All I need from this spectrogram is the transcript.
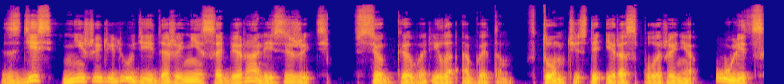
Здесь не жили люди и даже не собирались жить. Все говорило об этом, в том числе и расположение улиц,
